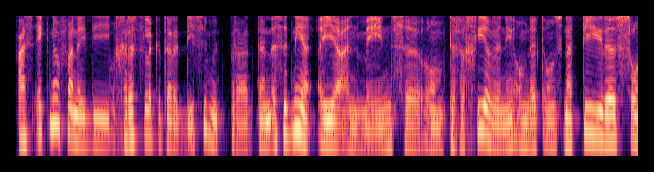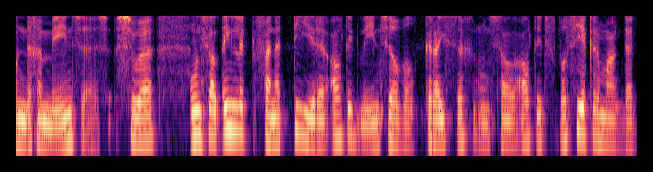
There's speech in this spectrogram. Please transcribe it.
as ek nou van uit die Christelike tradisie moet praat, dan is dit nie eie aan mense om te vergewe nie, omdat ons nature sondige mense is. So ons sal eintlik van nature altyd mense wil kruisig. Ons sal altyd wil seker maak dat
